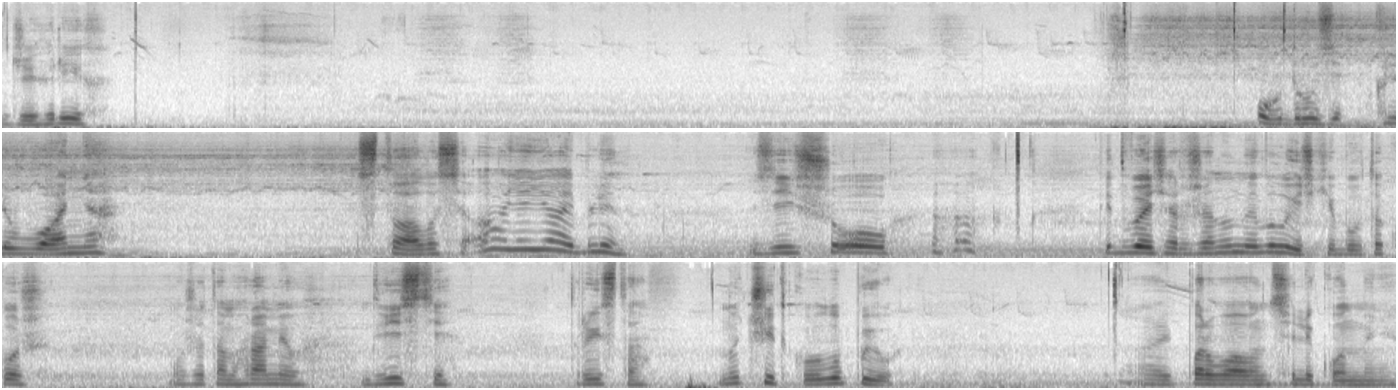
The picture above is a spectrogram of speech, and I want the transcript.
джиг-ріг. О, друзі, клювання. Сталося. Ай-яй-яй, блін. Зійшов. Під вечір вже, ну невеличкий був також. Може там грамів 200, 300. Ну чітко улупив. Ай, порвав он силикон мені.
